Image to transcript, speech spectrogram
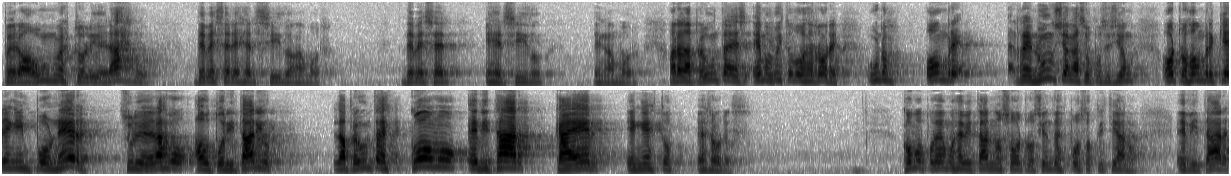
pero aún nuestro liderazgo debe ser ejercido en amor. Debe ser ejercido en amor. Ahora la pregunta es, hemos visto dos errores. Unos hombres renuncian a su posición, otros hombres quieren imponer su liderazgo autoritario. La pregunta es, ¿cómo evitar caer en estos errores? ¿Cómo podemos evitar nosotros, siendo esposos cristianos, evitar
